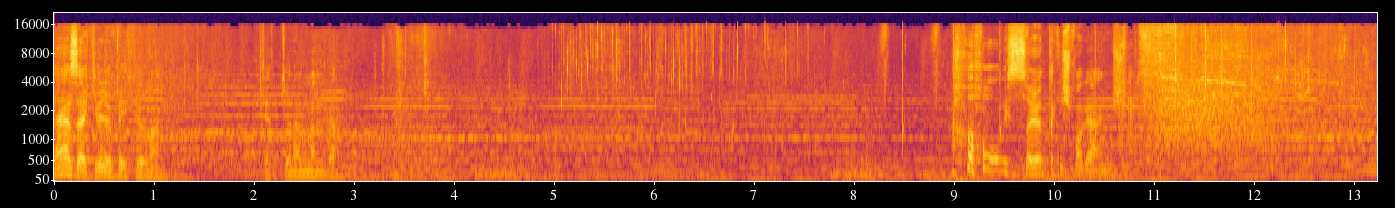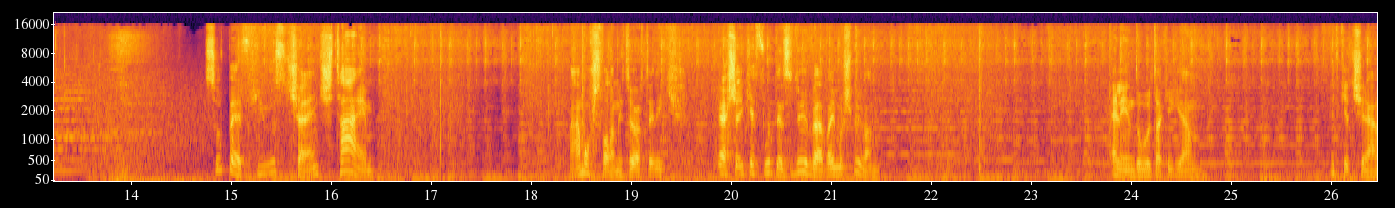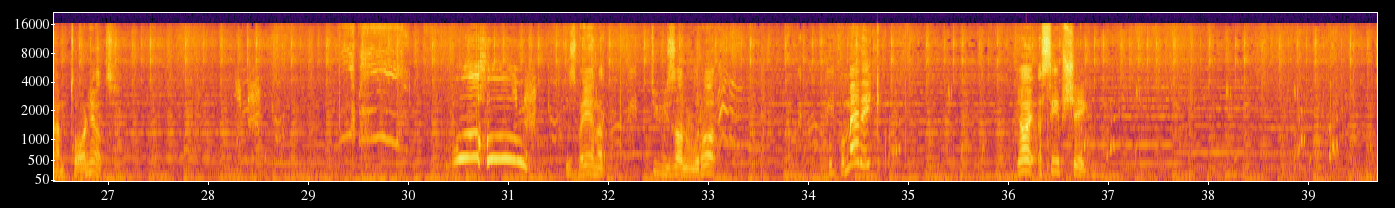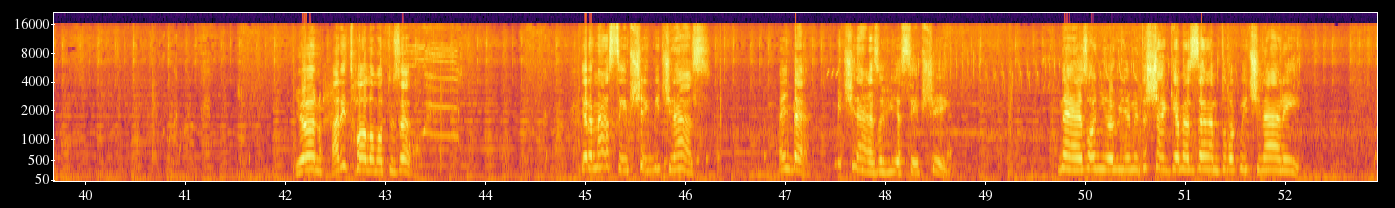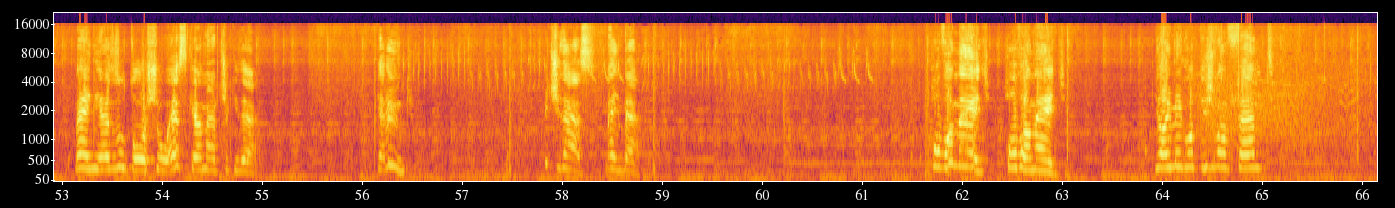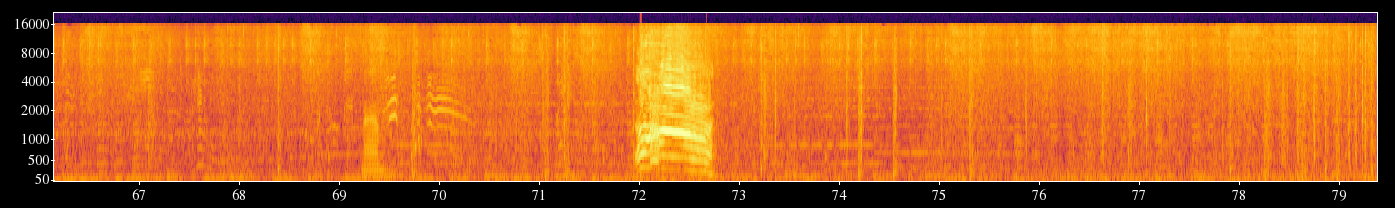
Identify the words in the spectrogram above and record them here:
Ezzel ki vagyok békülve. Kettő nem ment be. Oh, visszajött a kis magányos. Super Fuse Challenge Time! Már most valami történik. Versenyt kell futni az idővel, vagy most mi van? Elindultak, igen. Mit kell csinálnom? Tornyot? Woohoo! Közben jön a tűz alulról. Hoppa, merik! Jaj, a szépség! Jön! Már itt hallom a tüzet! Gyere már, szépség, mit csinálsz? Menj be! Mit csinál ez a hülye szépség? Ne, ez annyira hülye, mint a seggem, ezzel nem tudok mit csinálni! Menj, ez az utolsó, ez kell már csak ide! Gyerünk! Mit csinálsz? Menj be! Hova megy? Hova megy? Jaj, még ott is van fent! Nem. Ah!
